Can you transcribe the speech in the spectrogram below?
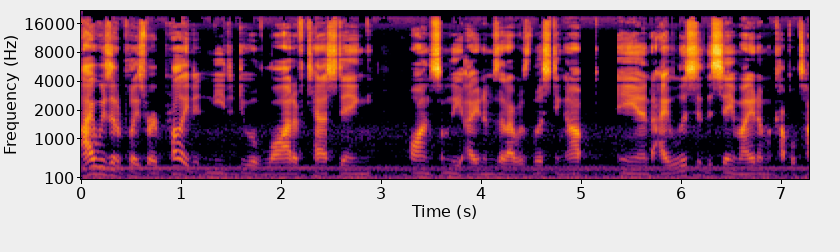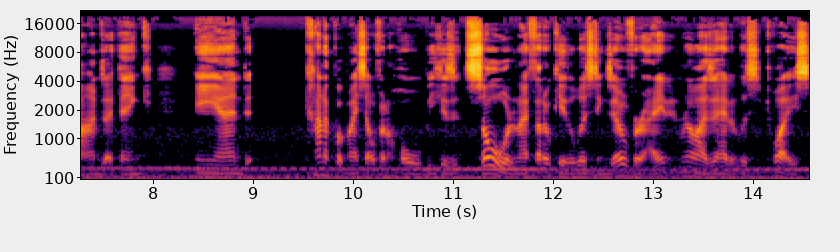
I was at a place where I probably didn't need to do a lot of testing on some of the items that I was listing up. And I listed the same item a couple times, I think, and kind of put myself in a hole because it sold. And I thought, okay, the listing's over. I didn't realize I had it listed twice.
